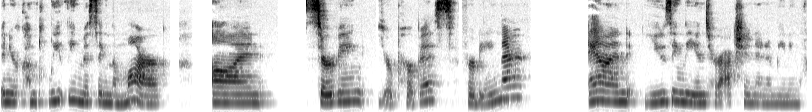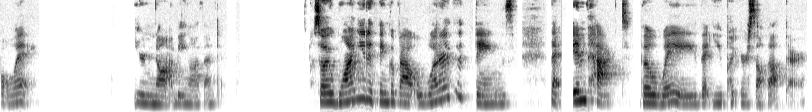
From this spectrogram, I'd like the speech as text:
then you're completely missing the mark on serving your purpose for being there and using the interaction in a meaningful way. You're not being authentic. So I want you to think about what are the things that impact the way that you put yourself out there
